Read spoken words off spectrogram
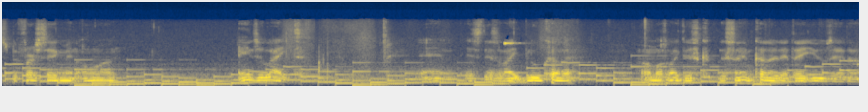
the first segment on Angelite. And it's this light blue color, almost like this the same color that they use at um,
